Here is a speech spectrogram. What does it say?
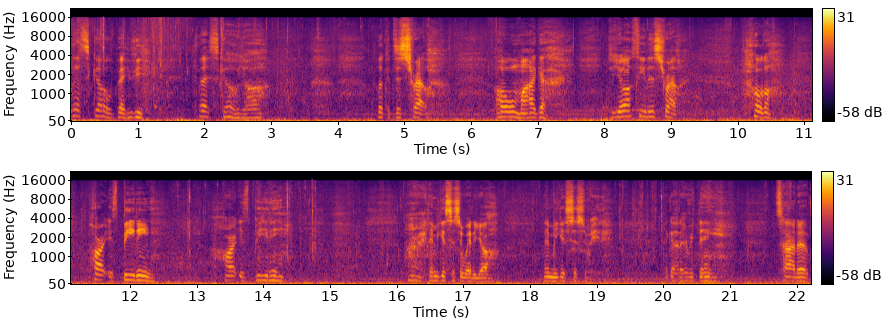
Let's go, baby. Let's go, y'all. Look at this trout. Oh my God. Do y'all see this trout? Hold on. Heart is beating. Heart is beating. All right, let me get situated, y'all. Let me get situated. I got everything tied up,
